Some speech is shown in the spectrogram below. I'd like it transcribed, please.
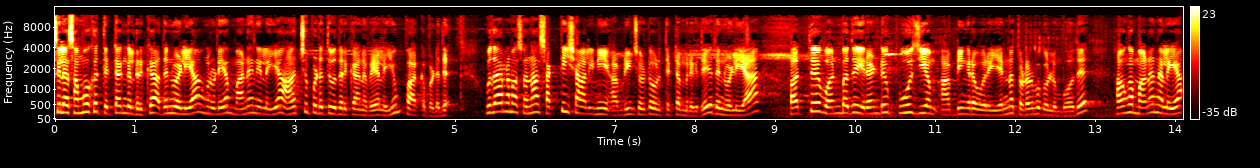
சில சமூக திட்டங்கள் இருக்கு. அதன் வழியாக அவங்களுடைய மனநிலையை ஆற்றுப்படுத்துவதற்கான வேலையும் பார்க்கப்படுது. உதாரணமாக சொன்னால் சக்திசாலினி அப்படின்னு சொல்லிட்டு ஒரு திட்டம் இருக்குது. இதன் வழியா பத்து ஒன்பது இரண்டு பூஜ்ஜியம் அப்படிங்கிற ஒரு எண்ணை தொடர்பு கொள்ளும் போது அவங்க மனநிலையை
